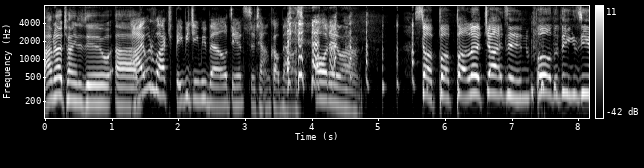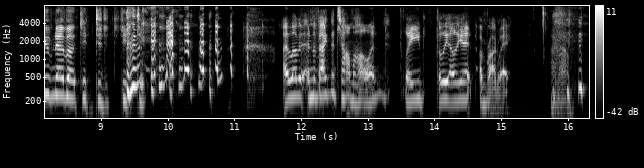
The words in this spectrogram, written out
I'm not trying to do. Uh, I would watch Baby Jamie Bell dance to Town Called Malice all day long. Stop apologizing for the things you've never. t- t- t- t- t- I love it, and the fact that Tom Holland played Billy Elliot on Broadway. I know.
